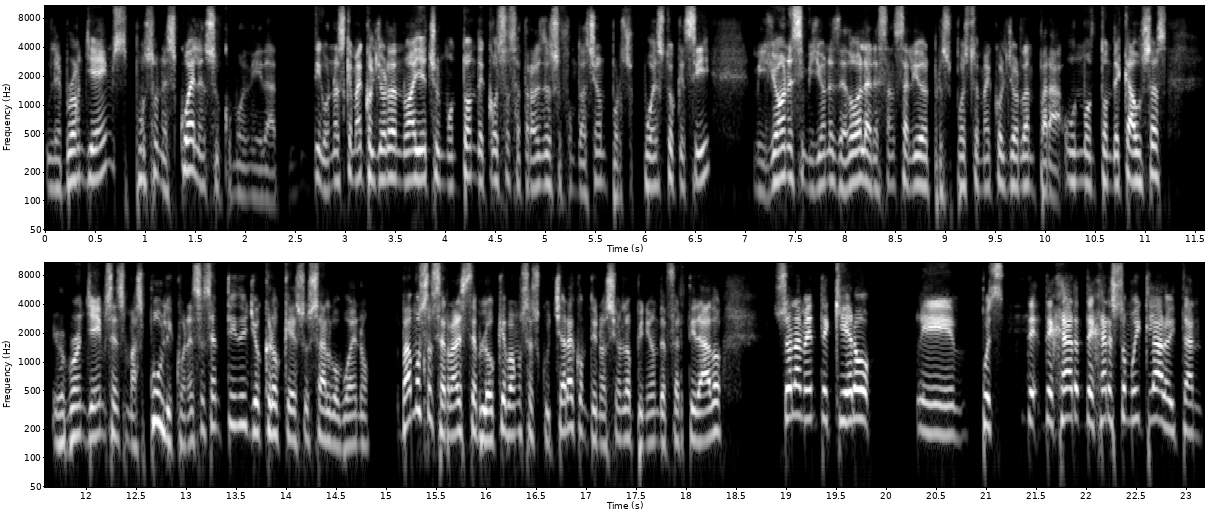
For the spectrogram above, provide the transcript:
LeBron James puso una escuela en su comunidad. Digo, no es que Michael Jordan no haya hecho un montón de cosas a través de su fundación, por supuesto que sí. Millones y millones de dólares han salido del presupuesto de Michael Jordan para un montón de causas. LeBron James es más público en ese sentido y yo creo que eso es algo bueno. Vamos a cerrar este bloque, vamos a escuchar a continuación la opinión de Fer Tirado. Solamente quiero, eh, pues, dejar, dejar esto muy claro, y tan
